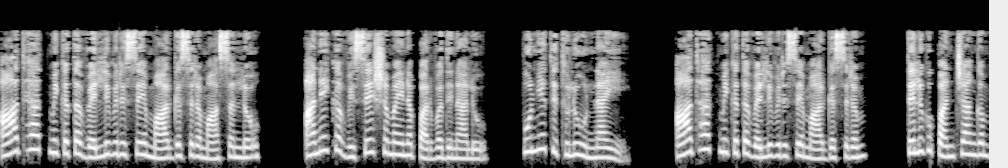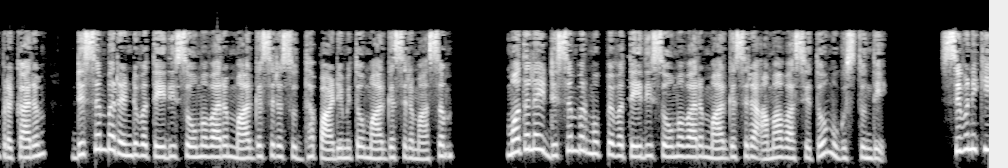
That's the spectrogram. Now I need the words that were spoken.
ఆధ్యాత్మికత వెల్లివిరిసే మార్గశిర మాసంలో అనేక విశేషమైన పర్వదినాలు పుణ్యతిథులు ఉన్నాయి. ఆధ్యాత్మికత వెల్లివిరిసే మార్గశిరం తెలుగు పంచాంగం ప్రకారం డిసెంబర్ రెండవ తేదీ సోమవారం మార్గశిర శుద్ధ పాడ్యమితో మార్గశిర మాసం మొదలై డిసెంబర్ ముప్పవ తేదీ సోమవారం మార్గశిర అమావాస్యతో ముగుస్తుంది. శివునికి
